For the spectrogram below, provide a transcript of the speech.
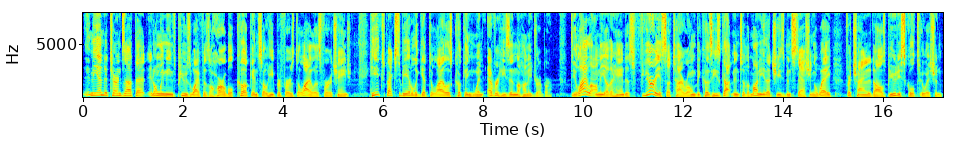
in the end, it turns out that it only means Pugh's wife is a horrible cook, and so he prefers Delilah's for a change. He expects to be able to get Delilah's cooking whenever he's in the Honeydripper. Delilah, on the other hand, is furious at Tyrone because he's gotten into the money that she's been stashing away for China Doll's beauty school tuition.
